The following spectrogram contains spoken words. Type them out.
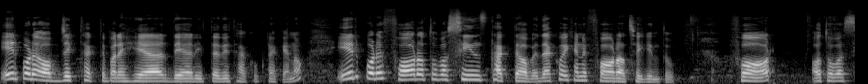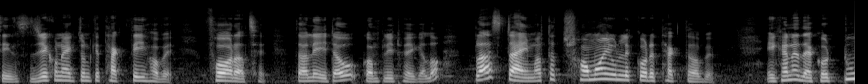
এরপরে অবজেক্ট থাকতে পারে হেয়ার দেয়ার ইত্যাদি থাকুক না কেন। এরপরে ফর অথবা সিন্স থাকতে হবে। দেখো, এখানে ফর আছে কিন্তু। ফর অথবা সিন্স যে কোনো একজনকে থাকতেই হবে। ফর আছে। তাহলে এটাও কমপ্লিট হয়ে গেল। প্লাস টাইম অর্থাৎ সময় উল্লেখ করে থাকতে হবে। এখানে দেখো টু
